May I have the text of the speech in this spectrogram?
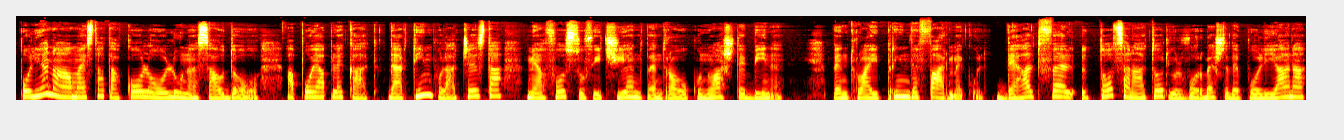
Poliana a mai stat acolo o lună sau două, apoi a plecat, dar timpul acesta mi-a fost suficient pentru a o cunoaște bine, pentru a-i prinde farmecul. De altfel, tot sanatoriul vorbește de Poliana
